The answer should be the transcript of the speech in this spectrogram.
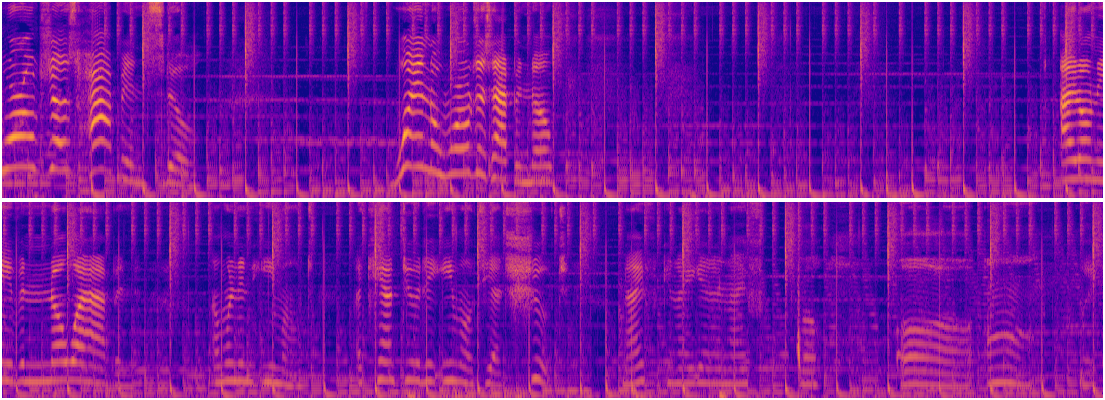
world just happened still? What in the world just happened, no? I don't even know what happened. I want an emote. I can't do the emote yet. Shoot. Knife? Can I get a knife? Bro. Oh, oh. Wait.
